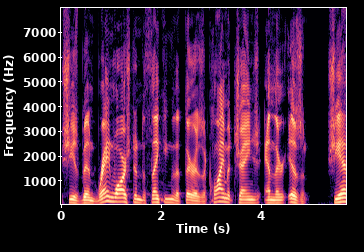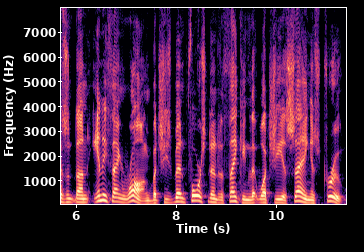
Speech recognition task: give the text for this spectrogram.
She has been brainwashed into thinking that there is a climate change and there isn't. She hasn't done anything wrong, but she's been forced into thinking that what she is saying is true.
